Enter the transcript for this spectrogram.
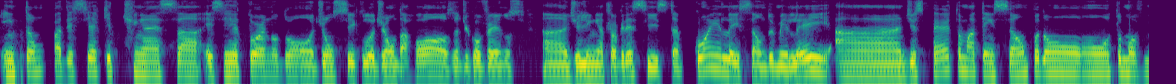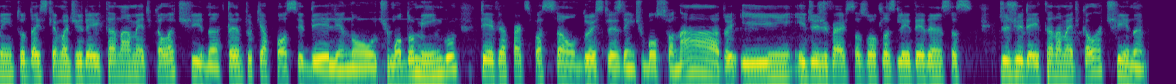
Então, parecia que tinha essa, esse retorno do, de um ciclo de onda rosa, de governos uh, de linha progressista. Com a eleição do Milley, uh, desperta uma atenção por um outro movimento da extrema-direita na América Latina. Tanto que a posse dele no último domingo teve a participação do ex-presidente Bolsonaro e, e de diversas outras lideranças de direita na América Latina.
